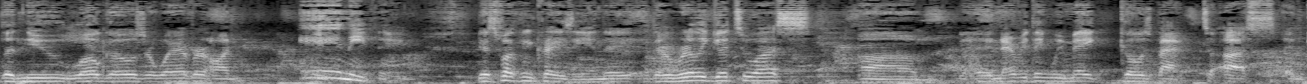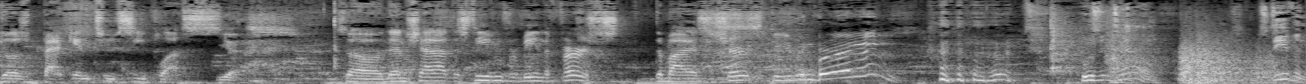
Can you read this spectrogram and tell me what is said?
the new logos or whatever on anything. It's fucking crazy, and they they're really good to us. Um, and everything we make goes back to us and goes back into C plus. Yes. So then, shout out to Steven for being the first to buy us a shirt. Stephen Brennan. Who's in town? Steven.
